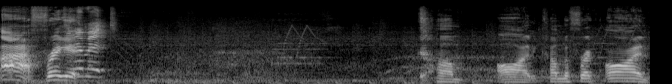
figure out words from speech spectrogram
ah, frig it! Damn it! Come on, come the frick on!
